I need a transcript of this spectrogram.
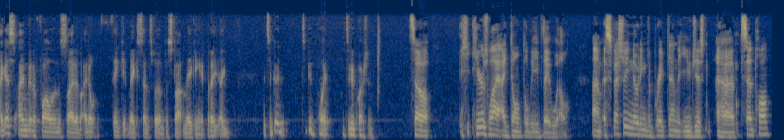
I guess I'm going to fall on the side of I don't think it makes sense for them to stop making it. But I, I it's a good it's a good point. It's a good question. So here's why I don't believe they will, um, especially noting the breakdown that you just uh, said, Paul.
